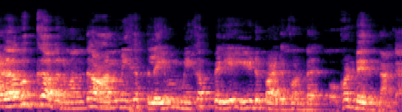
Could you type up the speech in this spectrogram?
அளவுக்கு அவர் வந்து ஆன்மீகத்திலையும் மிகப்பெரிய ஈடுபாடு கொண்ட கொண்டிருந்தாங்க.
